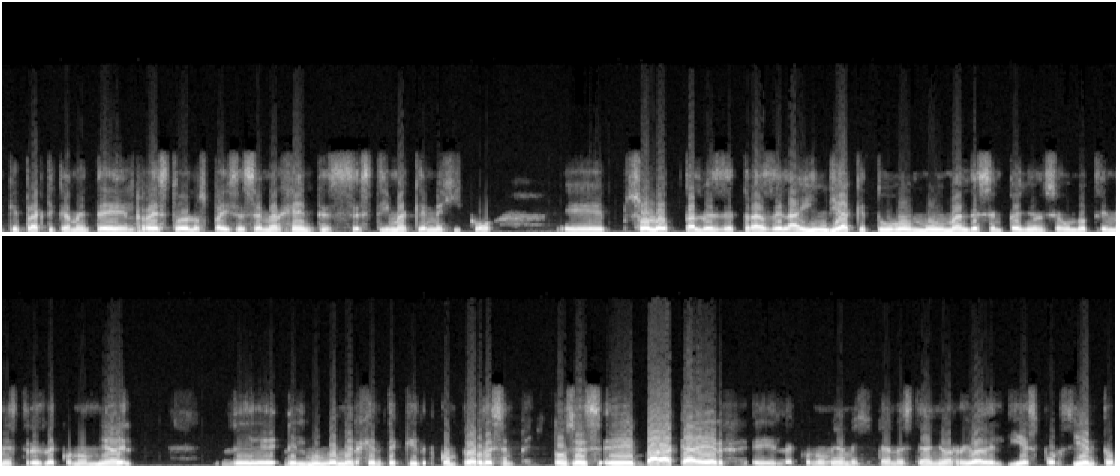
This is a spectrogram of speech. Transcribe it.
que prácticamente el resto de los países emergentes. Se estima que México, eh, solo tal vez detrás de la India, que tuvo un muy mal desempeño en el segundo trimestre, es la economía del del mundo emergente que con peor desempeño. Entonces eh, va a caer eh, la economía mexicana este año arriba del 10%.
